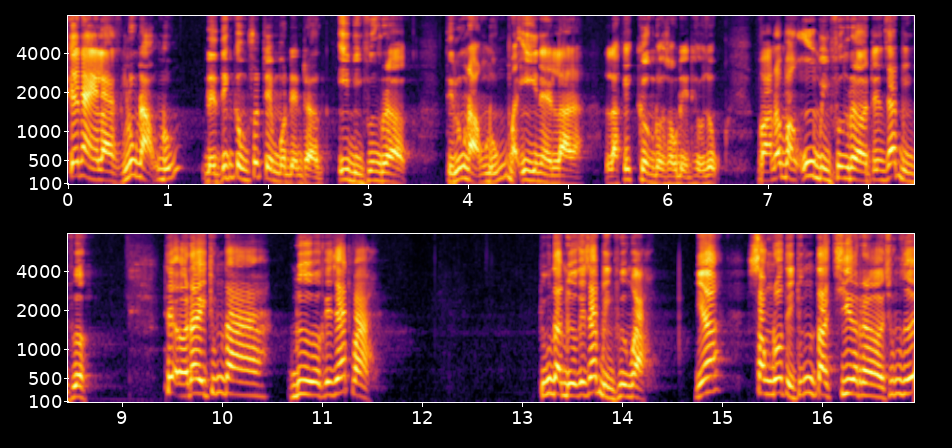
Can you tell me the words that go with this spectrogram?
Cái này là lúc nào cũng đúng để tính công suất trên một điện trở Y bình phương R thì lúc nào cũng đúng, mà y này là là cái cường độ dòng điện hiệu dụng. Và nó bằng u bình phương r trên z bình phương. Thế ở đây chúng ta đưa cái z vào. Chúng ta đưa cái z bình phương vào nhé xong đó thì chúng ta chia r xuống dưới.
